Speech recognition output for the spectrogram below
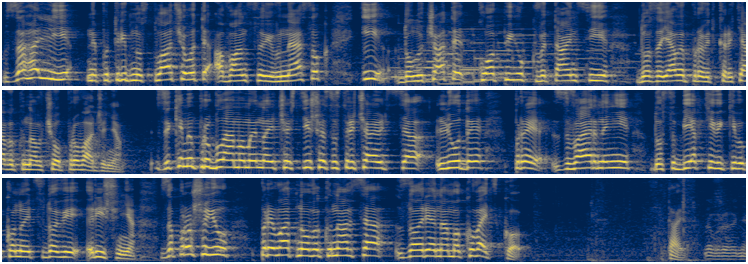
взагалі не потрібно сплачувати авансовий внесок і долучати копію квитанції до заяви про відкриття виконавчого провадження. З якими проблемами найчастіше зустрічаються люди при зверненні до суб'єктів, які виконують судові рішення? Запрошую приватного виконавця Зоряна Маковецького. Вітаю. Доброго дня.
